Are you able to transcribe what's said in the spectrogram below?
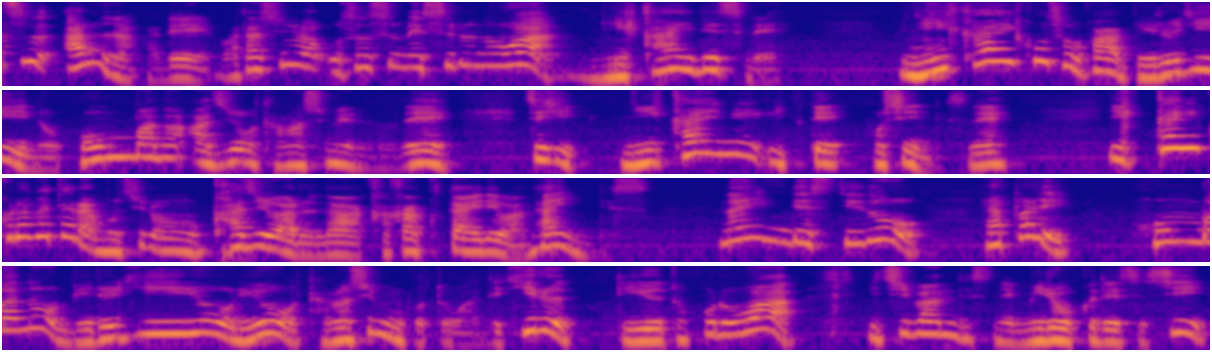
つある中で、私がおすすめするのは2階ですね。2階こそがベルギーの本場の味を楽しめるので、ぜひ2階に行ってほしいんですね。1階に比べたらもちろんカジュアルな価格帯ではないんです。ないんですけど、やっぱり本場のベルギー料理を楽しむことができるっていうところは一番ですね、魅力ですし、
